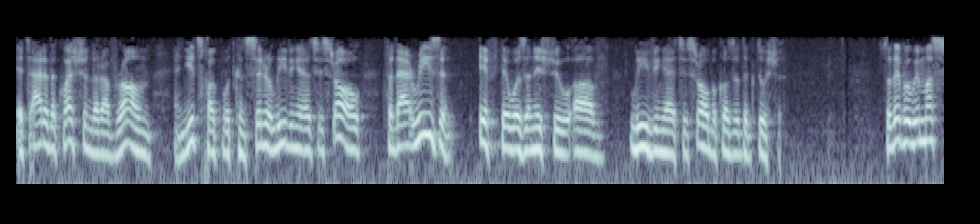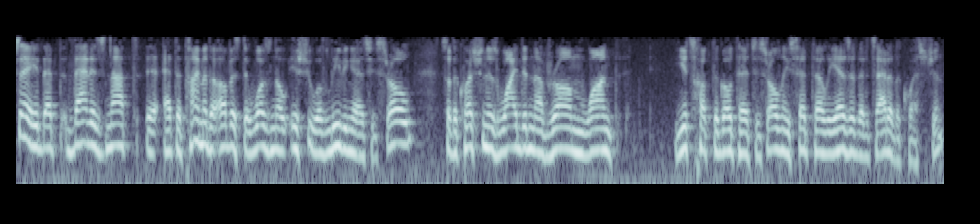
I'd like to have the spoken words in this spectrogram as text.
it's out of the question that Avram and Yitzchak would consider leaving Eretz Yisrael for that reason, if there was an issue of leaving Eretz Yisrael because of the Kedusha. So therefore, we must say that that is not uh, at the time of the Avis. There was no issue of leaving Eretz Yisrael. So the question is, why didn't Avram want Yitzchak to go to Eretz Yisrael? And he said to Eliezer that it's out of the question.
